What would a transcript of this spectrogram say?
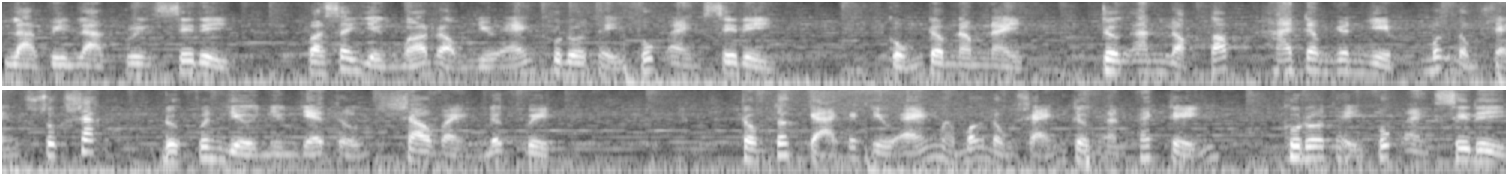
La Villa Green City và xây dựng mở rộng dự án khu đô thị Phúc An City. Cũng trong năm này, Trần Anh lọt top 200 doanh nghiệp bất động sản xuất sắc được vinh dự nhận giải thưởng sao vàng đất Việt. Trong tất cả các dự án mà bất động sản Trần Anh phát triển, khu đô thị Phúc An City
